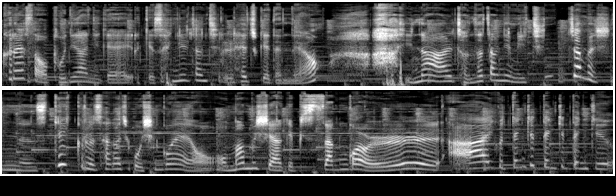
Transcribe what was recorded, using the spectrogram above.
그래서 본의 아니게 이렇게 생일 잔치를 해주게 됐네요. 아, 이날 전 사장님이 진짜 맛있는 스테이크를 사가지고 오신 거예요. 어마무시하게 비싼 걸. 아이고 땡큐 땡큐 땡큐.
